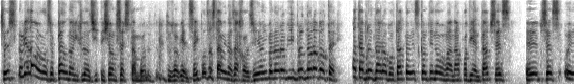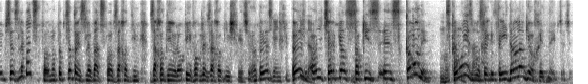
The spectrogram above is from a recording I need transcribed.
Przecież no wiadomo, że pełno ich ludzi, tysiące czy tam dużo więcej, pozostały na zachodzie i oni będą robili brudną robotę. A ta brudna robota to jest kontynuowana, podjęta przez przez, y, przez lewactwo. No to co to jest lewactwo w, zachodnim, w zachodniej Europie i w ogóle w zachodnim świecie? No to jest, to jest oni czerpią soki z, z komuny, z komunizmu, z tej, z tej ideologii ohydnej przecież.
